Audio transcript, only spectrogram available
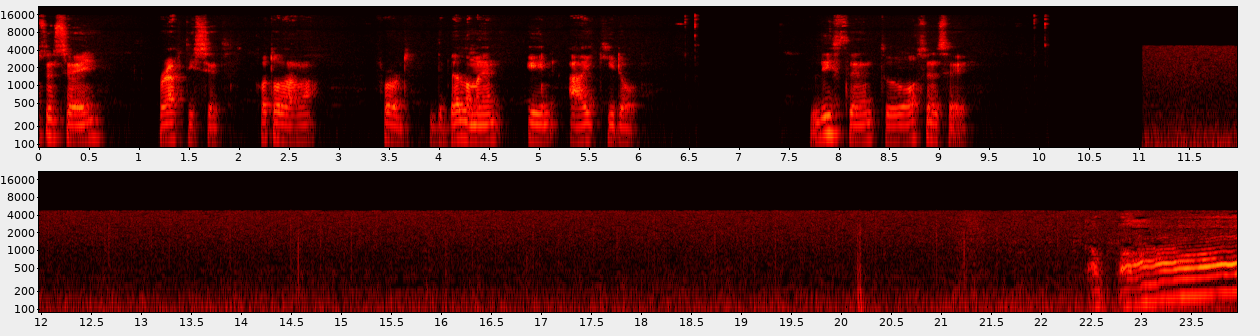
Sensei practiced Kotodama for development in Aikido. Listen to Osensei. とこ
